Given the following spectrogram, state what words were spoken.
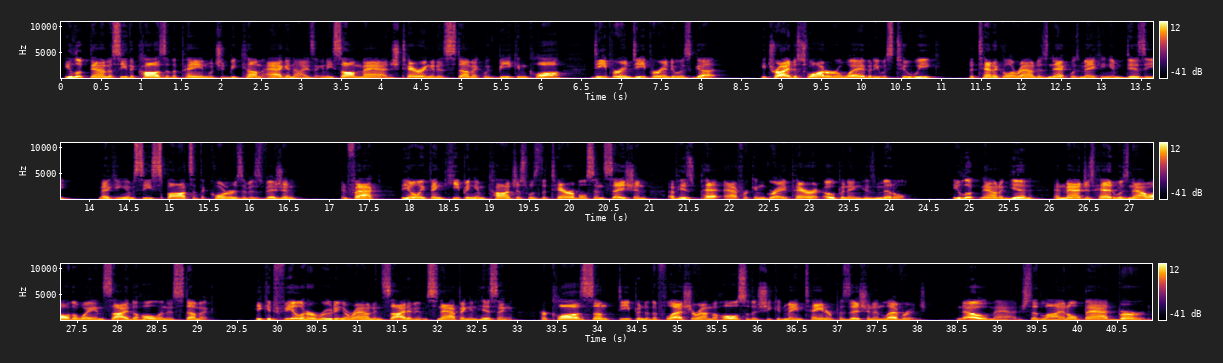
He looked down to see the cause of the pain, which had become agonizing, and he saw Madge tearing at his stomach with beak and claw, deeper and deeper into his gut. He tried to swat her away, but he was too weak. The tentacle around his neck was making him dizzy, making him see spots at the corners of his vision. In fact, the only thing keeping him conscious was the terrible sensation of his pet African gray parrot opening his middle. He looked down again, and Madge's head was now all the way inside the hole in his stomach. He could feel her rooting around inside of him, snapping and hissing. Her claws sunk deep into the flesh around the hole so that she could maintain her position and leverage. No, Madge, said Lionel, bad bird.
